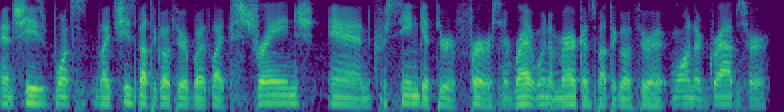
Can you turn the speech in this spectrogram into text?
and she's wants like she's about to go through it, but like Strange and Christine get through it first, and right when America's about to go through it, Wanda grabs her,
